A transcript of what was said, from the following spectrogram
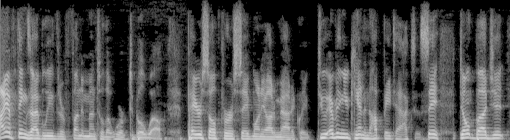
I have things I believe that are fundamental that work to build wealth. Pay yourself first, save money automatically. Do everything you can to not pay taxes. Say, don't budget,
